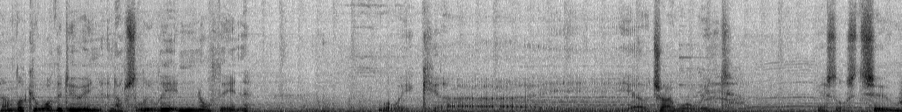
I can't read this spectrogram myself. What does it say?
and look at what they're doing, and absolutely nothing. Loic, uh, yeah, I'll try Whirlwind. Yes, those two.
